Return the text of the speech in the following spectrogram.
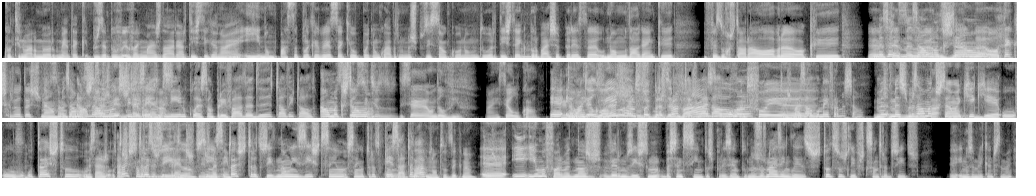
continuar o meu argumento. É que, por exemplo, eu venho mais da área artística, não é? Uhum. E não me passa pela cabeça que eu ponho um quadro numa exposição com o nome do artista e que uhum. por baixo apareça o nome de alguém que fez o restaurar a obra ou que eh, mas, fez mas há uma legenda, questão... ou até que escreveu o texto. Não, mas há uma não, questão muito diferente. pequenino, coleção privada de tal e tal. Há uma mas questão. É, sítio, isso é onde ele vive. É? Isso é o local. É, é, onde ele vive, onde foi preservado, pronto, mais alguma, onde foi. Tens mais eh, alguma informação. Mas, mas, mas, mas há uma tá, questão não, aqui que é o, o, o texto. Mas há, o texto traduzido. Sim, assim. o texto traduzido não existe sem o, sem o tradutor. Exatamente. Claro, não estou a dizer que não. Uh, e, e uma forma de nós vermos isto bastante simples, por exemplo, nos jornais ingleses, todos os livros que são traduzidos, eh, e nos americanos também,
